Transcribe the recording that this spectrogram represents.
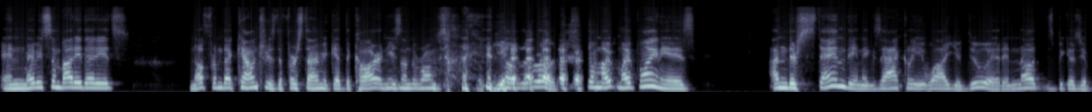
and maybe somebody that is not from that country is the first time you get the car and he's on the wrong side yeah. of the road so my, my point is understanding exactly why you do it and not because you've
